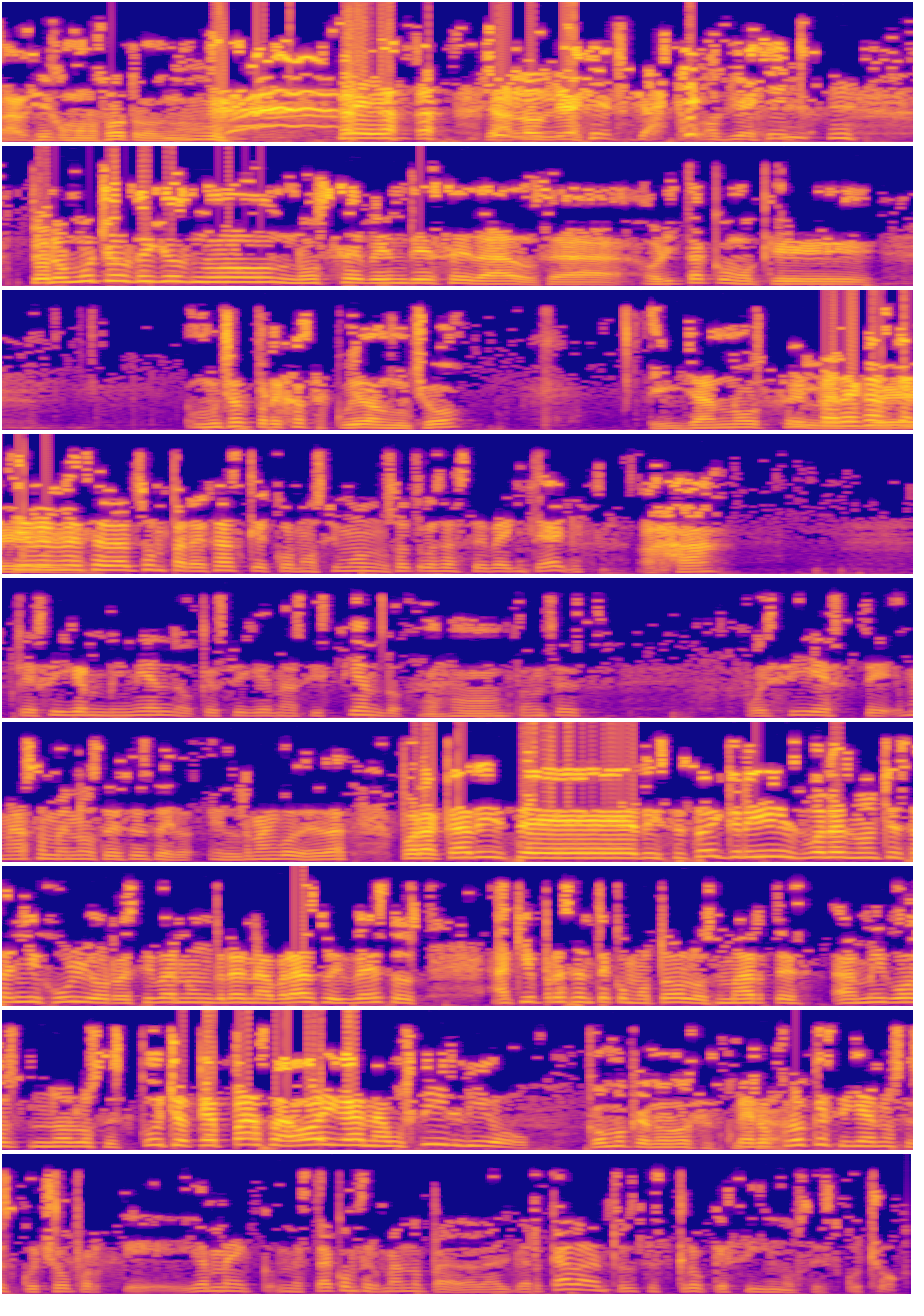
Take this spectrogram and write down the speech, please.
así como nosotros, ¿no? Sí, ya los viejitos, ya los viejitos. Pero muchos de ellos no, no se ven de esa edad, o sea, ahorita como que muchas parejas se cuidan mucho y ya no se y parejas que tienen esa edad son parejas que conocimos nosotros hace 20 años. Ajá. Que siguen viniendo, que siguen asistiendo. Entonces, pues sí, este, más o menos ese es el, rango de edad. Por acá dice, dice, soy Gris, buenas noches, Angie y Julio, reciban un gran abrazo y besos. Aquí presente como todos los martes. Amigos, no los escucho. ¿Qué pasa? Oigan, auxilio. ¿Cómo que no nos escucha? Pero creo que sí ya nos escuchó porque ya me, me está confirmando para la albercada, entonces creo que sí nos escuchó.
